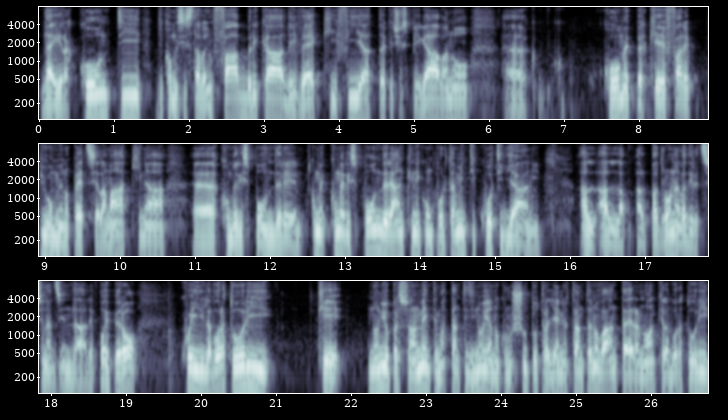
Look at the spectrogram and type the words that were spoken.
dai racconti di come si stava in fabbrica, dei vecchi Fiat che ci spiegavano eh, come e perché fare più o meno pezzi alla macchina, eh, come, rispondere, come, come rispondere anche nei comportamenti quotidiani al, alla, al padrone, alla direzione aziendale. Poi però quei lavoratori che non io personalmente, ma tanti di noi hanno conosciuto tra gli anni 80 e 90, erano anche lavoratori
